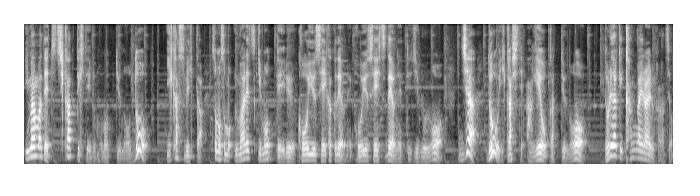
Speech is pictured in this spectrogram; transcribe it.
今まで培ってきているものっていうのをどう生かすべきか。そもそも生まれつき持っているこういう性格だよね、こういう性質だよねっていう自分を、じゃあどう生かしてあげようかっていうのをどれだけ考えられるかなんですよ。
